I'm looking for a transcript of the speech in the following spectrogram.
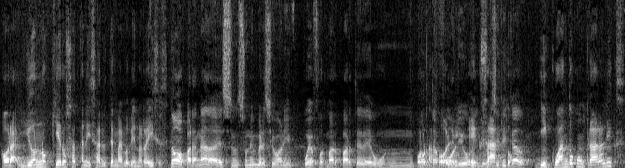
Ahora, yo no quiero satanizar el tema de los bienes raíces. No, para nada. Es, una inversión y puede formar parte de un portafolio, diversificado. ¿Y cuándo comprar, Alex?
